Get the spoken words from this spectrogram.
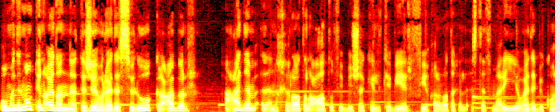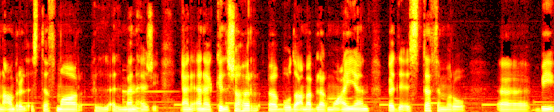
ومن الممكن أيضا تجاهل هذا السلوك عبر عدم الانخراط العاطفي بشكل كبير في قراراتك الاستثمارية وهذا بيكون عبر الاستثمار المنهجي. يعني أنا كل شهر آه، بوضع مبلغ معين بدي أستثمره آه، ب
